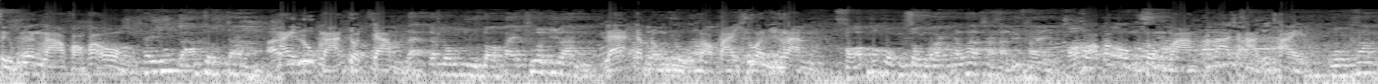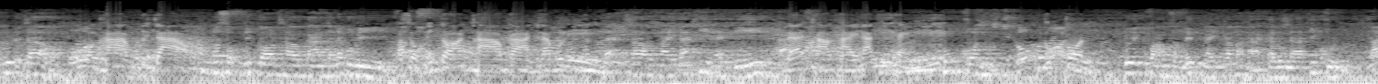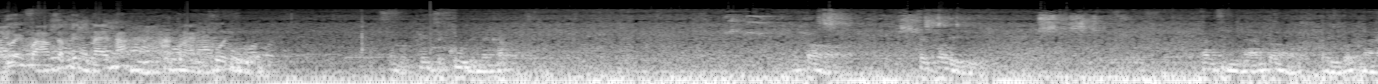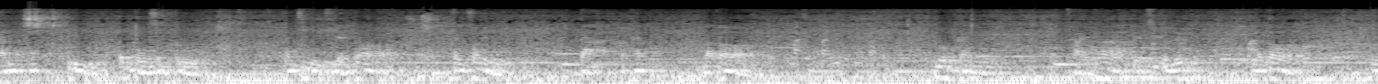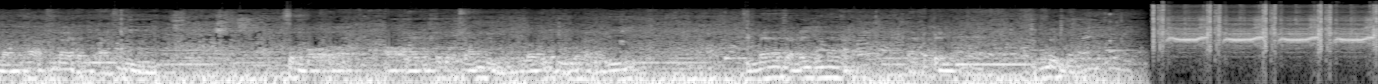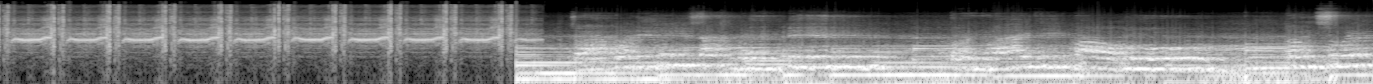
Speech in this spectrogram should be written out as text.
สืบเรื่องราวของพระองค์ ให้ลูกหลานจดจให้ลูกหลานจดจำำและดำรงอยู่ต่อไปชั่วนิรันดร์และดำรงอยู่ต่อไปชั่วนิรันดร์ขอพระองค์ทรงวางพระราชหฤทัยขอพระองค์ทรงวางพระราชหฤทัยวงข้ามพระพุทธเจ้าปวงข้าพุทธเจ้าพระสงฆ์นิกรชาวกาญจนบุรี ประสงค์นิกรชาวกาญจนบุรี และชาวไทยหน้าที่แห่งนี้ และชาวไทยหน้าที่แห่งนี้ ทุกคนทุกคนด้วยความสำนึกในพระมหากรุณาธิคุณ ด้วยความสำนึกในพระมหากรุณาธิคุณสงบเพียงสักครู่หนึ่งนะครับ แล้วก็ค่อยๆ ท่านที่มีน้ำก็ไปรดน้ำนะครับที่ต้นโพสันตูท่านที่มีเทียนก็ค่อยๆดับนะครับแล้วก็ร่วมกันถ่ายภาพเป็นที่ระลึกแล้วก็นำภาพที่ได้ปฏิบัติที่ส่งบอกออกไปทั้งหมดครั้งหนึ่งเราได้อยู่ร่วมกันตรงนี้ ถึงแม้จะไม่ง่ายแต่ก็เป็น ที่พ่อผูต้องสวย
